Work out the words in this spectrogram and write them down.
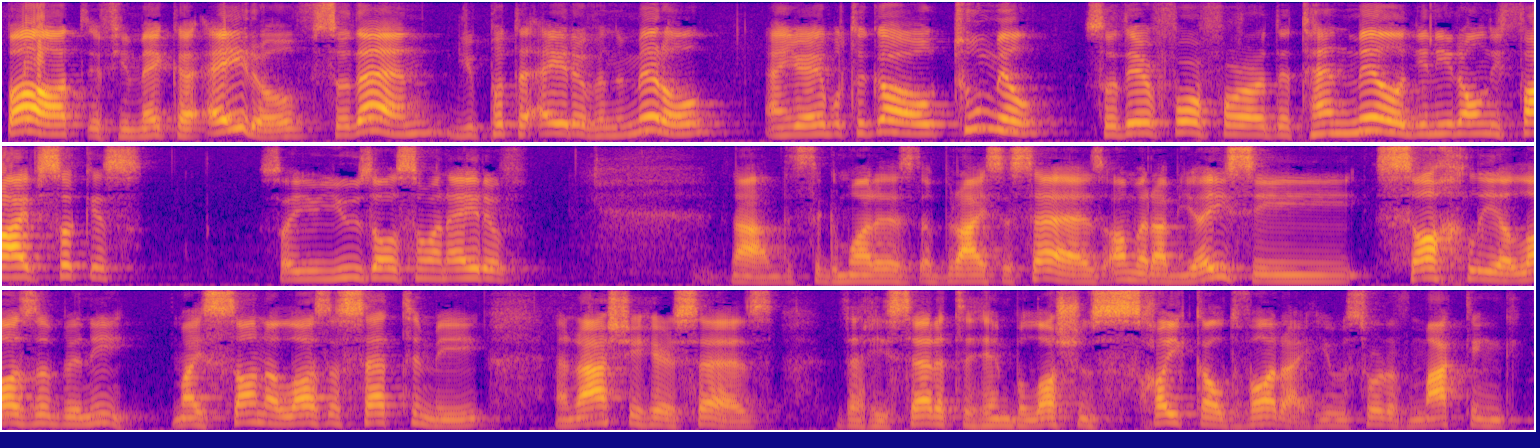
But if you make a Eidov, so then you put the Eidov in the middle and you're able to go two mil. So therefore for the 10 mil, you need only five sukkahs. So you use also an Eidov. Now, this the Gemara, the Braisa says, Amar Rabbi Sachli beni. My son Alaza said to me, and Rashi here says that he said it to him, Beloshin Schaik al. He was sort of mocking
